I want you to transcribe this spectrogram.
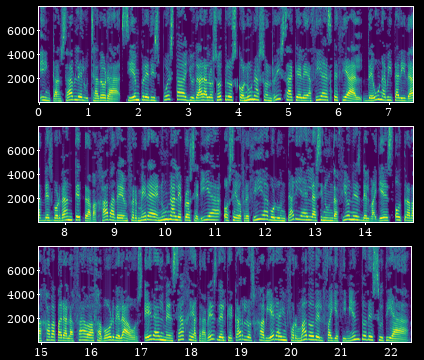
Incansable luchadora, siempre dispuesta a ayudar a los otros con una sonrisa que le hacía especial, de una vitalidad desbordante, trabajaba de enfermera en una leprosería, o se ofrecía voluntaria en las inundaciones del Vallés, o trabajaba para la FAO a favor de Laos, era el mensaje a través del que Carlos Javier ha informado del fallecimiento de su tía.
